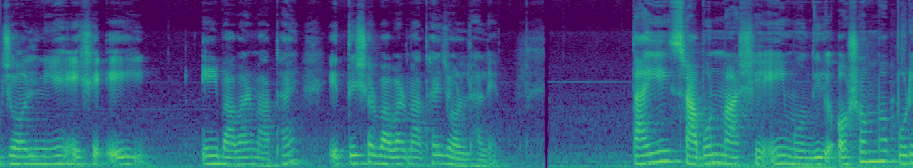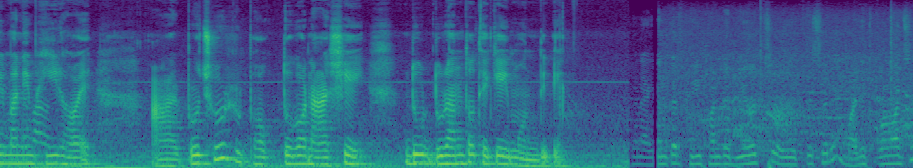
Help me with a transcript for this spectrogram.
জল নিয়ে এসে এই এই বাবার মাথায় এত্তেশ্বর বাবার মাথায় জল ঢালে। তাই এই শ্রাবণ মাসে এই মন্দিরে অসম্ভব পরিমাণে ভিড় হয় আর প্রচুর ভক্তগণ আসে দূর দূরান্ত থেকে এই মন্দিরে। এখানকার ফ্রি ফান্ডে বিয়ে হচ্ছে, ওই উত্তেশ্বরে বাজেট কম আছে।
